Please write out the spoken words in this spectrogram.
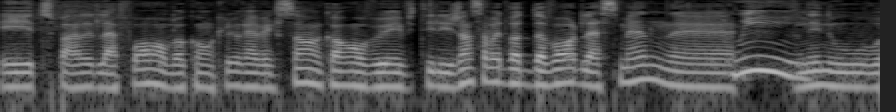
Et tu parlais de la foire, on va conclure avec ça. Encore, on veut inviter les gens. Ça va être votre devoir de la semaine. Euh, oui. Venez nous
